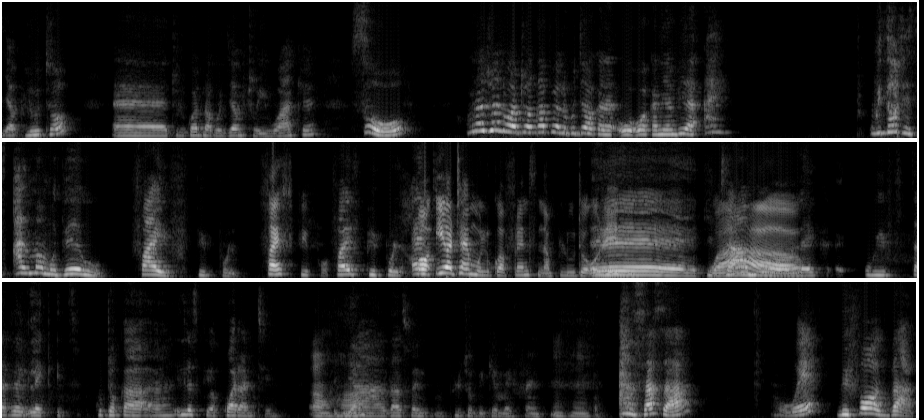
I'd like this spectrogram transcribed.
ya pluto eh, tulikuwa tunagojea mtoi wake so mnajua ni watu wangapi walikuja wakani- wakaniambia ai we thought it's alma mudheu five people five people five people oh your hiyo time ulikuwa friends na pluto already Eh, kitambo Wow. like we've started like it's kutoka uh, ile siku ya quarantine uh-huh. yeah that's when pluto became my friend mm-hmm. sasa we before that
